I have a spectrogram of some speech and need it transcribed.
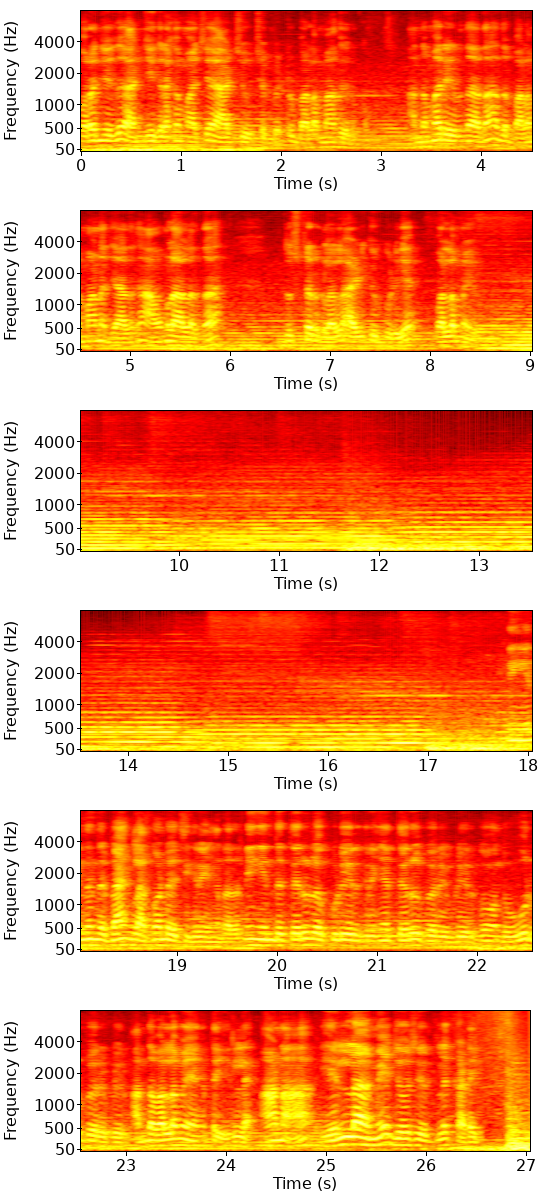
குறைஞ்சது அஞ்சு கிரகமாச்சு ஆட்சி உச்சம் பெற்று பலமாக இருக்கும். அந்த மாதிரி இருந்தால் தான் அது பலமான ஜாதகம். அவங்களால தான் துஷ்டர்களெல்லாம் அழிக்கக்கூடிய வல்லமை இருக்கும். நீங்கள் எந்தெந்த பேங்க்கில் அக்கௌண்ட் வச்சுக்கிறீங்கிறது நீங்கள் இந்த தெருவில் குடியிருக்கிறீங்க தெரு பேர் இப்படி இருக்கும் அந்த ஊர் பேர் இப்படி இருக்கும் அந்த வல்லமை என்கிட்ட இல்லை. ஆனால் எல்லாமே ஜோசியத்தில் கிடைக்கும்.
